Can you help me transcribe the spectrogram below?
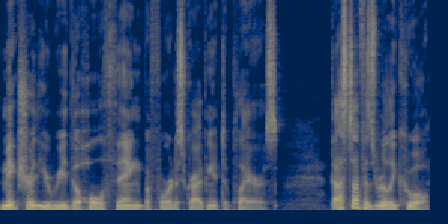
Make sure that you read the whole thing before describing it to players. That stuff is really cool.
